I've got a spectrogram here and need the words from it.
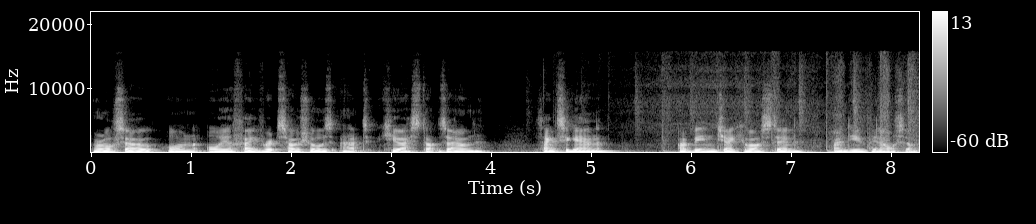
We're also on all your favourite socials at qs.zone. Thanks again. I've been Jacob Austin, and you've been awesome.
